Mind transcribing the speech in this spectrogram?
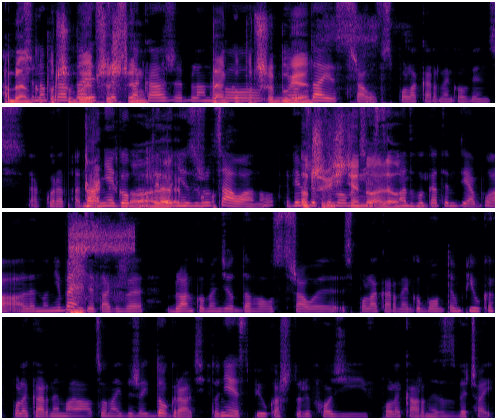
A Blanco no, potrzebuje przestrzeni. taka, że Blanco, Blanco potrzebuje... nie oddaje strzałów z pola karnego, więc akurat tak, na niego no, bym ale... tego nie zrzucała. No. Wiem, Oczywiście, że w tym momencie no, ale jestem adwokatem diabła, diabła, ale no nie będzie tak, że Blanco będzie oddawał strzały z pola karnego, bo on tę piłkę w pole karne ma co najwyżej dograć. To nie jest piłkarz, który wchodzi w pole karne zazwyczaj.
